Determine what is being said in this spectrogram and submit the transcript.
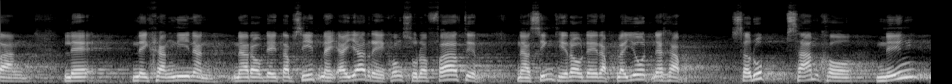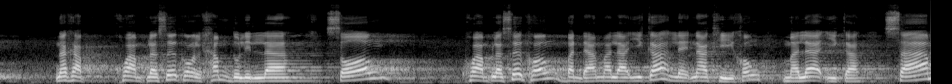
บาง และในครั้งนี้นั้นนะเราได้ตับซีดในอายะแรกของสุรฟาติรนะสิ่งที่เราได้รับประโยชน์นะครับ สรุปสามข้อหนึ่งนะครับความประเสริฐของอัลฮัมดุลิลลาสองความประเสริฐของบรรดามาลาอิกะและหนาทีของมาลาอิกะสาม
